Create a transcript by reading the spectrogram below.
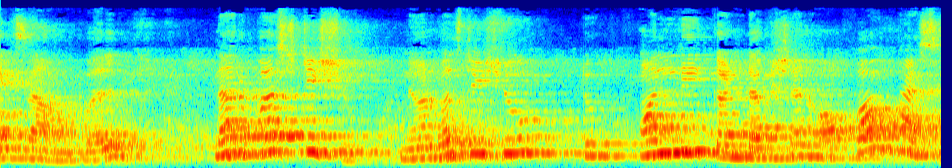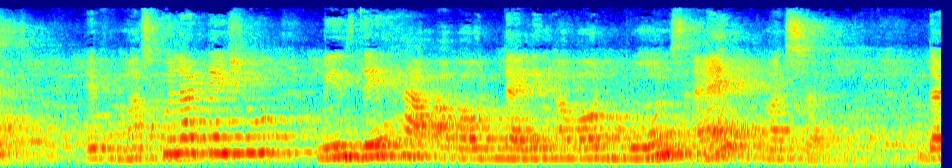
example, nervous tissue. Nervous tissue to only conduction of a message. If muscular tissue means they have about telling about bones and muscle. The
